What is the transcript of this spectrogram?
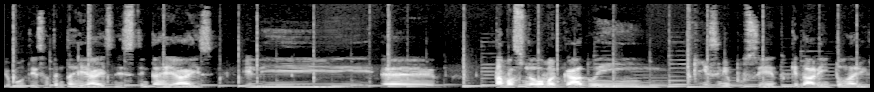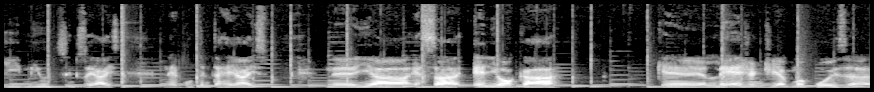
eu botei só 30 reais. Nesses 30 reais, ele é, tava sendo alavancado em 15 mil por cento, que daria em torno de 1.800 reais, né, com 30 reais. Né, e a, essa LOKA, que é Legend alguma coisa,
